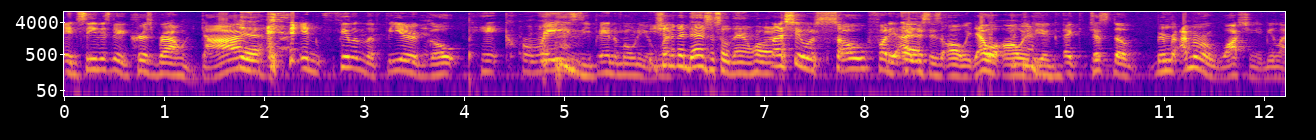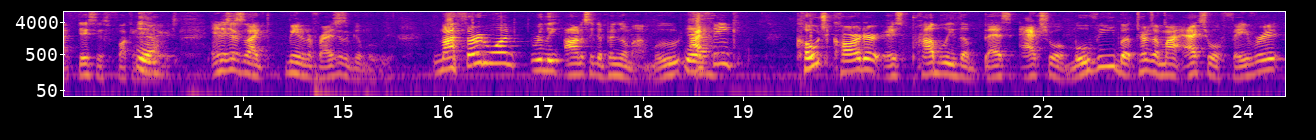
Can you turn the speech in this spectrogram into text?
And seeing this nigga Chris Brown die Yeah. and feeling the theater go pan- crazy pandemonium. You shouldn't Like, have been dancing so damn hard. that shit was so funny. I just is always that will always be a like just the remember. I remember watching it, being like, "This is fucking Yeah. hilarious," and it's just like being in a frat. It's just a good movie. My third one really honestly depends on my mood. I think Coach Carter is probably the best actual movie, but in terms of my actual favorite.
